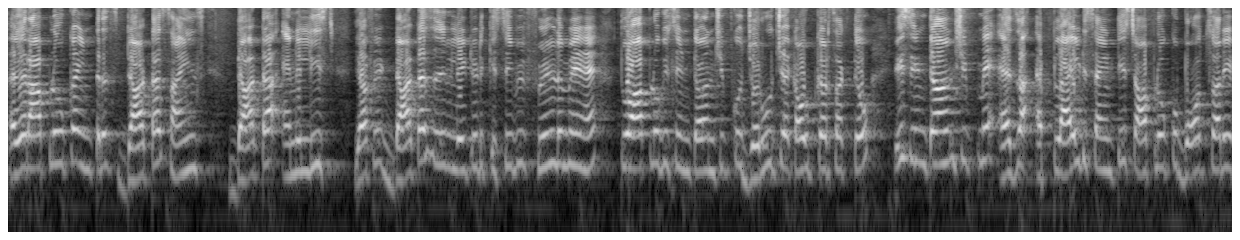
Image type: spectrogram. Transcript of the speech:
अगर आप लोगों का interest data science data analyst या फिर डाटा से रिलेटेड किसी भी फ़ील्ड में है तो आप लोग इस इंटर्नशिप को ज़रूर चेकआउट कर सकते हो। इस इंटर्नशिप में एज अ अप्लाइड साइंटिस्ट आप लोग को बहुत सारे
